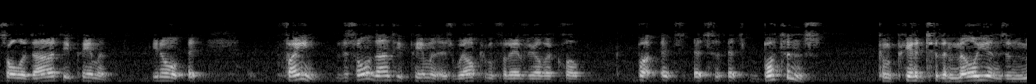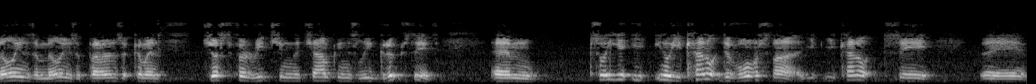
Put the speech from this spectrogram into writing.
solidarity payment. You know, it, fine, the solidarity payment is welcome for every other club, but it's, it's, it's buttons compared to the millions and millions and millions of pounds that come in just for reaching the Champions League group stage. Um, so you, you, know you cannot divorce that. You, you cannot say uh,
